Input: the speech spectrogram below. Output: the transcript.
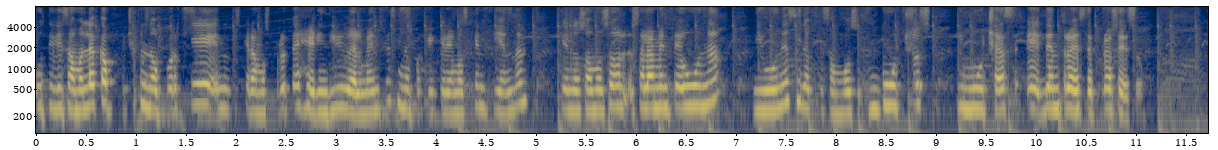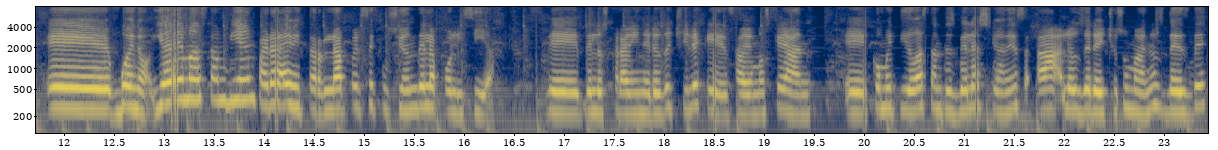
utilizamos la capucha no porque nos queramos proteger individualmente, sino porque queremos que entiendan que no somos sol- solamente una ni una, sino que somos muchos y muchas eh, dentro de este proceso. Eh, bueno, y además también para evitar la persecución de la policía, de, de los carabineros de Chile, que sabemos que han eh, cometido bastantes violaciones a los derechos humanos desde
